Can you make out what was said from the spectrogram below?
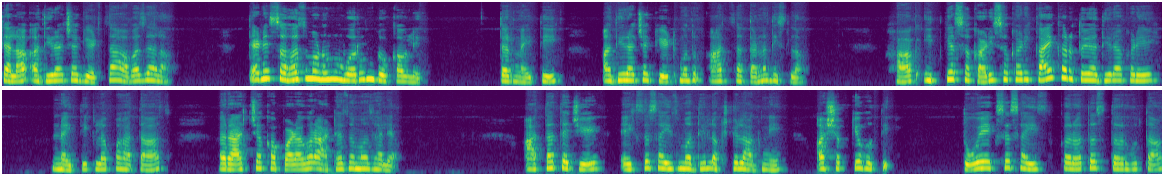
त्याला अधिराच्या गेटचा आवाज आला. त्याने सहज म्हणून वरून डोकावले. तर नैतिक अधिराच्या गेटमधून आत जाताना दिसला. हा इतक्या सकाळी सकाळी काय करतोय अधिराकडे? नैतिकला पाहताच राजच्या कपाळावर आठ्या जमा झाल्या. आता त्याचे एक्सरसाइजमध्ये लक्ष लागणे अशक्य होते. तो एक्सरसाइज करतच तर होता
